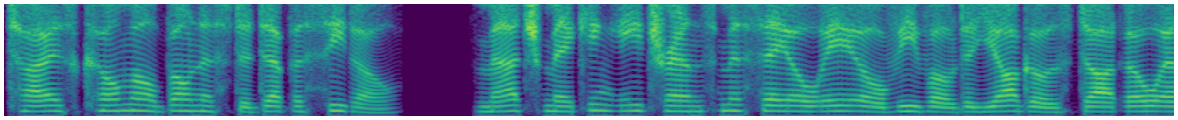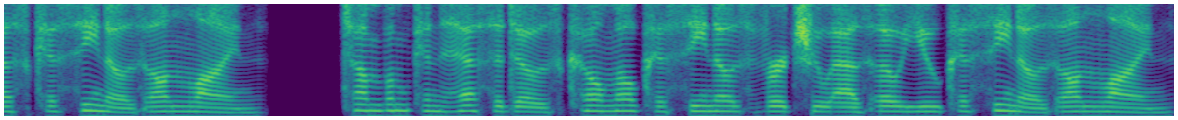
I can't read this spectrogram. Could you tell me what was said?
tais como bônus de deposito, matchmaking e transmissão ao vivo de jogos.os casinos online, tumbum conhecidos como casinos virtuais ou casinos online,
